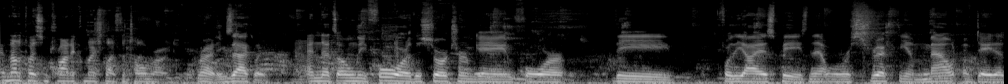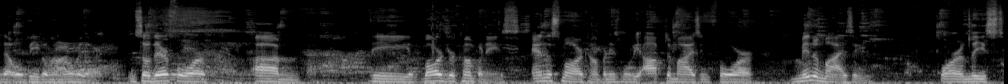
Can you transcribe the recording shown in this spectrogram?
another person trying to commercialize the toll road. Right, exactly. And that's only for the short-term gain for the for the ISPs, and that will restrict the amount of data that will be going over there. And so, therefore, um, the larger companies and the smaller companies will be optimizing for minimizing, or at least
